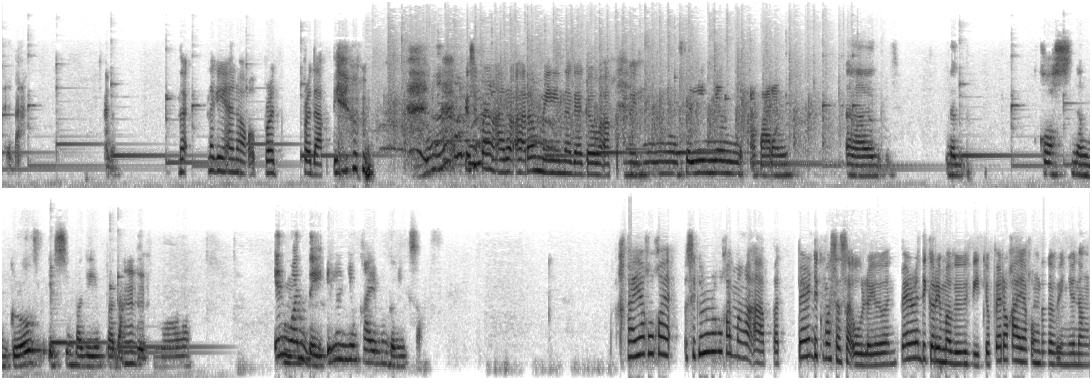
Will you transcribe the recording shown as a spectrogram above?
ano ba? Ano? Na, naging ano ako, pro- productive. Kasi parang araw-araw may nagagawa ako. Eh. Mm, so yun yung uh, parang uh, nag cause ng growth is yung pagiging productive mm. mo. In mm. one day, ilan yung kaya mong gawing songs? Kaya ko, kaya, siguro ko kaya mga apat. Pero hindi ko masasaulo yun. Pero hindi ko rin mabibideo. Pero kaya kong gawin yun ng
